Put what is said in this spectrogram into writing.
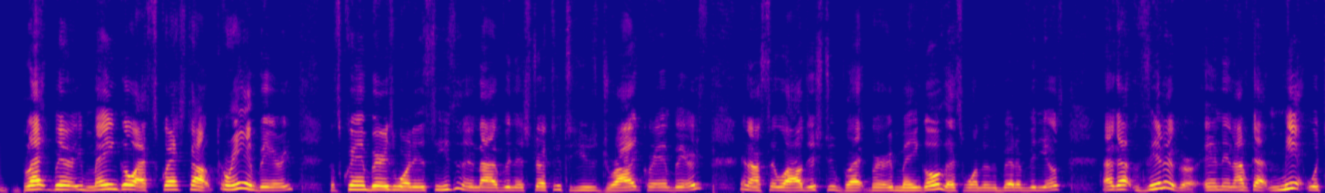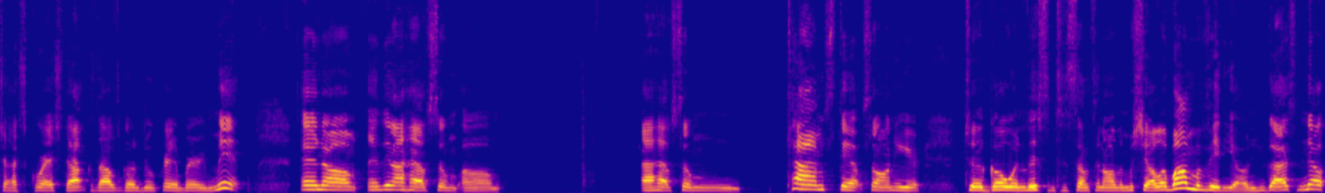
blackberry mango. I scratched out cranberries because cranberries weren't in season, and I've been instructed to use dried cranberries. And I said, well, I'll just do blackberry mango. That's one of the better videos. I got vinegar, and then I've got mint, which I scratched out because I was going to do cranberry mint, and um, and then I have some um, I have some time stamps on here to go and listen to something on the Michelle Obama video. And you guys know.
